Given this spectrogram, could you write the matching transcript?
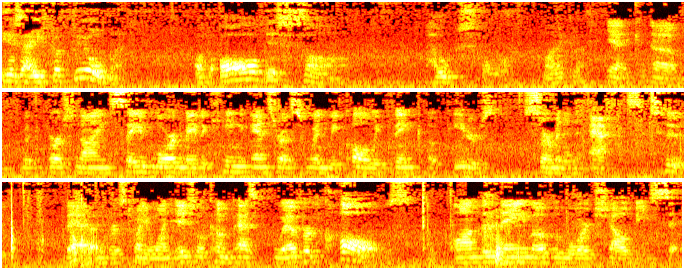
is a fulfillment of all this song hopes for. Monica? Yeah, um, with verse 9, Save Lord, may the King answer us when we call. We think of Peter's sermon in Acts 2. That Okay. in verse 21, it shall come to pass, whoever calls on the name of the Lord shall be saved.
